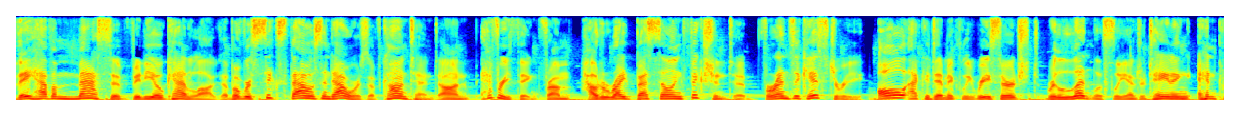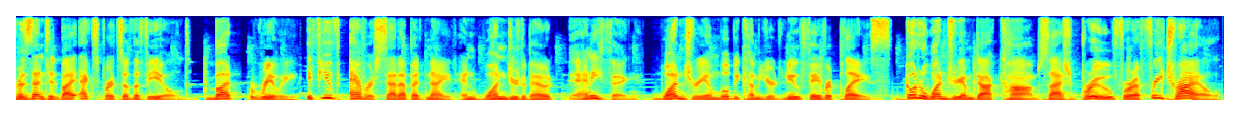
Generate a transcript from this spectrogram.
They have a massive video catalog of over 6,000 hours of content on everything from how to write best-selling fiction to forensic history, all academically researched, relentlessly entertaining, and presented by experts of the field. But really, if you've ever sat up at night and wondered about anything, Wondrium will become your new favorite place. Go to wondrium.com slash brew for a free trial,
